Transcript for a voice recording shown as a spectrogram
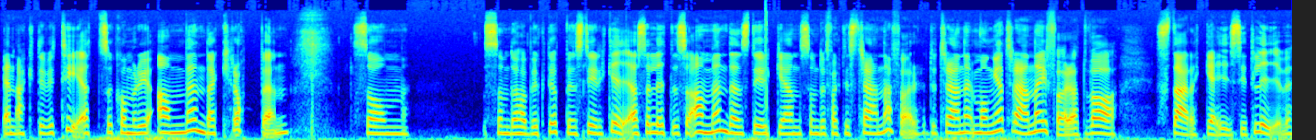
en aktivitet så kommer du ju använda kroppen som, som du har byggt upp en styrka i. Alltså lite så använd den styrkan som du faktiskt tränar för. Du tränar, många tränar ju för att vara starka i sitt liv,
